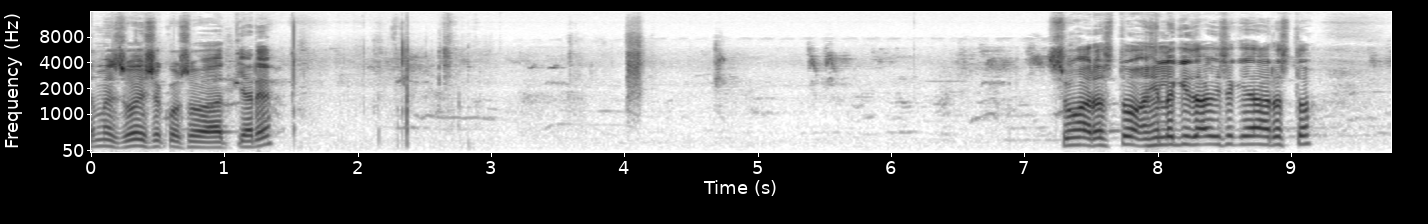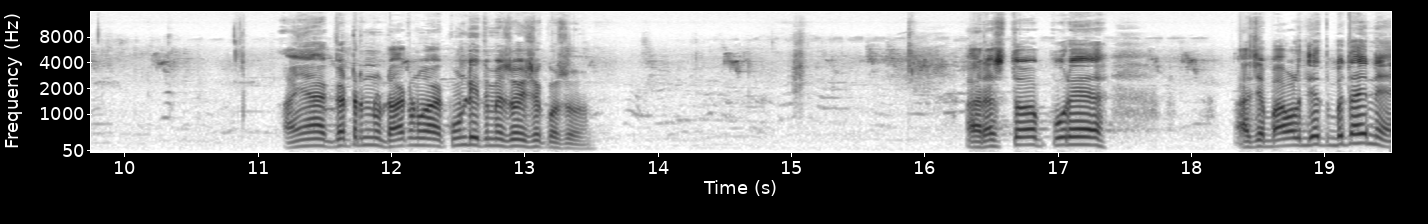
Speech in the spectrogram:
તમે જોઈ શકો છો અત્યારે. શું આ રસ્તો અહીં લગી જ આવી શકે આ રસ્તો? અહીંયા ગટરનું ઢાંકણું આ કુંડી તમે જોઈ શકો છો. આ રસ્તો પૂરે આ જે બાવળ દેત બતાય ને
